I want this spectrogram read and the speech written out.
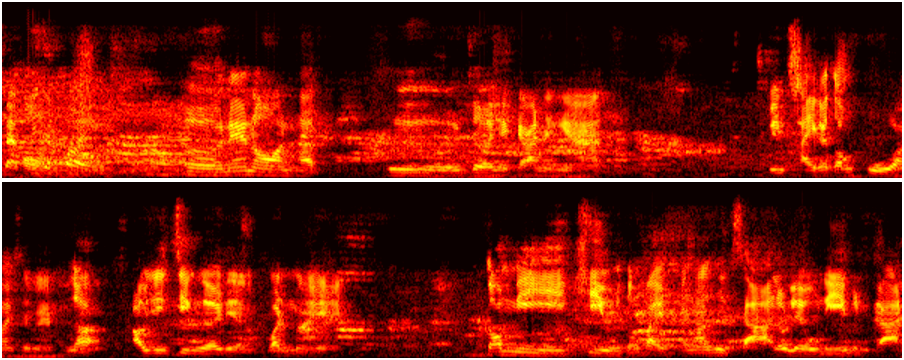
แบบที่จะปล่อยเออแน่นอนครับ คือเจอเหตุการณ์อย่างเงี้ยเป็นใครก็ต้องกลัวใช่ไหมแล้วเอาจริง ๆ เลยเนี่ยวันใหม่อะก็มีคิวต้องไปคณะศึกษาเร็วๆนี้เหมือนกัน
